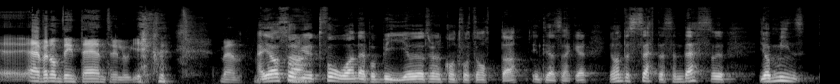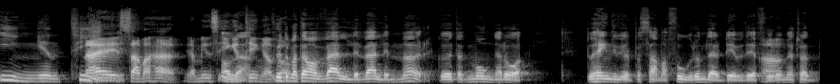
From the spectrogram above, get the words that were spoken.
Eh, även om det inte är en trilogi. Men, jag såg ja. ju tvåan där på bio, jag tror den kom 2008, inte helt säker. Jag har inte sett den sedan dess. Jag minns ingenting. Nej, samma här. Jag minns av ingenting den. av Förutom dem. att den var väldigt, väldigt mörk. Och att många då, då hängde vi väl på samma forum där, DVD-forum. Ja. Jag tror att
